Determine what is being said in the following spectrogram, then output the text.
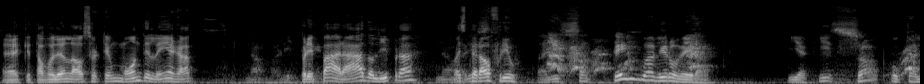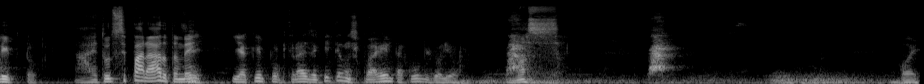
É, que eu tava olhando lá, o senhor tem um monte de lenha já Não, ali preparado ali ali- esperar o frio. Ali só tem guaviroveira. E aqui só eucalipto. Ah, é tudo separado também. Sim. E aqui por trás aqui tem uns 40 cúbicos ali, ó. Nossa. Olha.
